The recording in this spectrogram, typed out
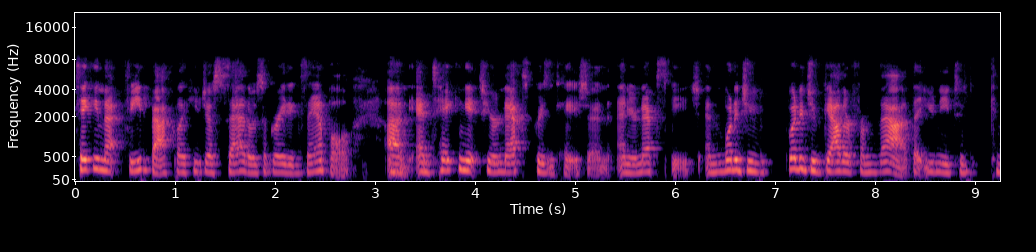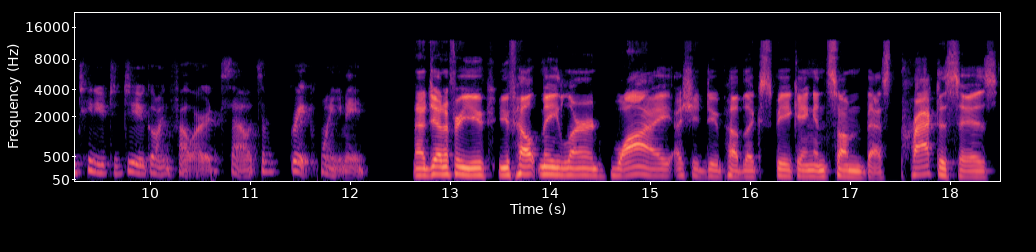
taking that feedback like you just said was a great example um, and taking it to your next presentation and your next speech and what did you what did you gather from that that you need to continue to do going forward so it's a great point you made now, Jennifer, you you've helped me learn why I should do public speaking and some best practices.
